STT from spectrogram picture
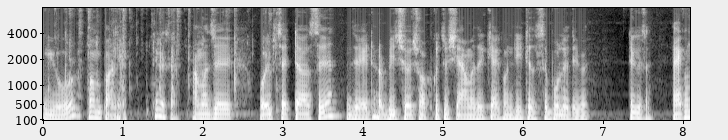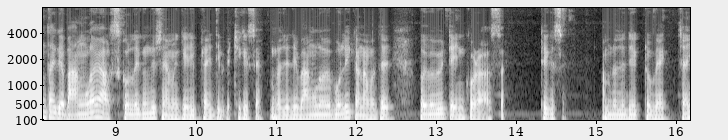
your company ঠিক আছে? আমার যে ওয়েবসাইটটা আছে, যে এটার বিষয়ে সব কিছু সে আমাদেরকে এখন ডিটেলসে বলে দেবে। ঠিক আছে? এখন তাকে বাংলায় আর্টস করলে কিন্তু সে আমাকে রিপ্লাই দিবে, ঠিক আছে? আমরা যদি বাংলায় বলি, কারণ আমাদের ওইভাবে ট্রেন করা আছে, ঠিক আছে? আমরা যদি একটু ব্যাক চাই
